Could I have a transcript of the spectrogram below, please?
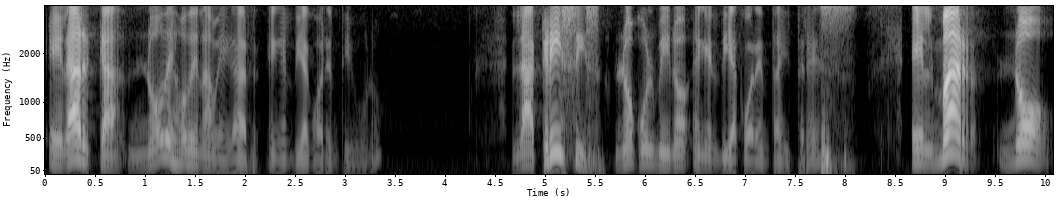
el arca no dejó de navegar en el día 41. La crisis no culminó en el día 43. El mar no,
